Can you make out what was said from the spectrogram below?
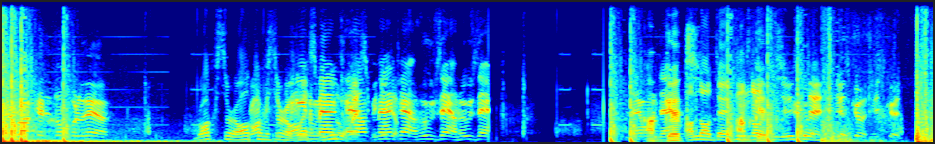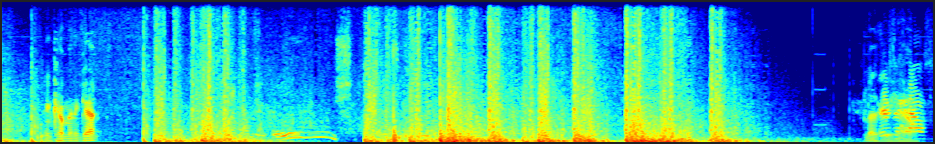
The rocket is over there. Rockets are all coming Rockets from the west. Man need the them. west, count, man need 'em. count. Who's down? Who's down? Is anyone I'm good. I'm not dead. I'm not. good. He's He's good. he's good, he's good. Incoming again. Oh, shit. Bloody There's a house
